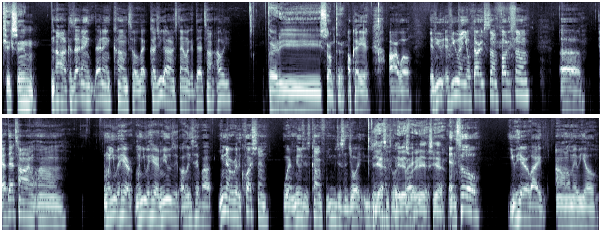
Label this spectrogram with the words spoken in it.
kicks in? Nah, cause that didn't that didn't come till like, cause you gotta understand, like at that time, how old are you? Thirty something. Okay, yeah. All right, well, if you if you in your thirty something, forty something, uh, at that time, um, when you were hear when you were hearing music or at least hip hop, you never really question where the music is coming from. You just enjoy it. You just Yeah, listen to it it. is right? what it is. Yeah, Until you hear like I don't know, maybe yo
